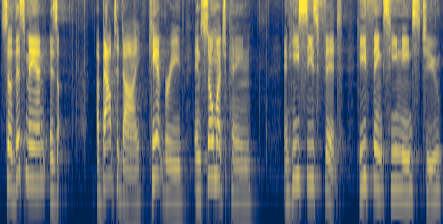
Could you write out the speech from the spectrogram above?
So this man is about to die, can't breathe, in so much pain, and he sees fit. He thinks he needs to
